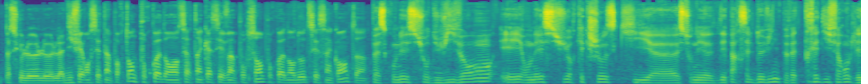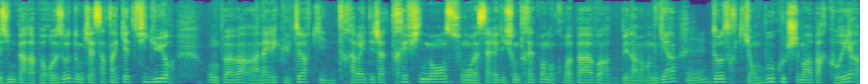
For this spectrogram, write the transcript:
parce que le, la différence est importante. Pourquoi dans certains cas c'est 20% Pourquoi dans d'autres c'est 50 Parce qu'on est sur du vivant et on est sur quelque chose qui, euh, sur des, des parcelles de vignes peuvent être très différentes les unes par rapport aux autres. Donc il y a certains cas de figure, on peut avoir un agriculteur qui travaille déjà très finement son sa réduction de traitement, donc on va pas avoir énormément de gains. Mhm. D'autres qui ont beaucoup de chemin à parcourir.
